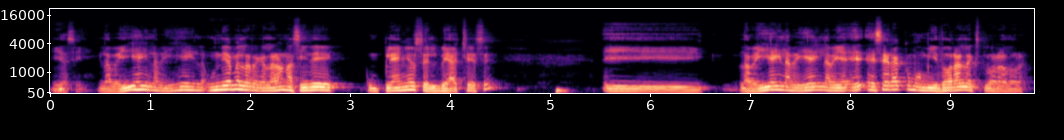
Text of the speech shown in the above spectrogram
y así. La veía y la veía, y la- un día me la regalaron así de cumpleaños el VHS, y la veía y la veía y la veía. E- ese era como mi Dora la exploradora.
